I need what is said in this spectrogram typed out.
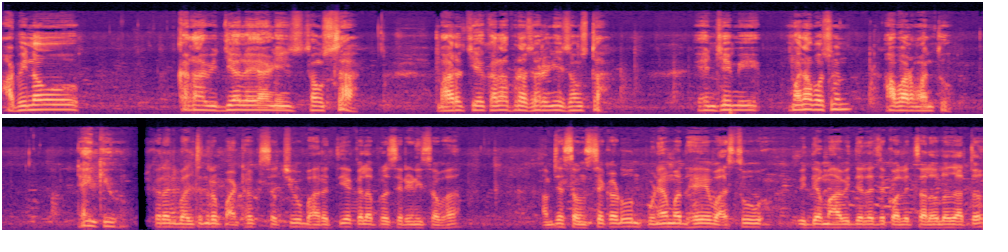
अभिनव कला विद्यालय आणि संस्था भारतीय कला प्रसारिणी संस्था. यांचे मी मनापासून आभार मानतो. थँक्यू पुष्कराज भालचंद्र पाठक सचिव भारतीय कला प्रसारिणी सभा. आमच्या संस्थेकडून पुण्यामध्ये वास्तू विद्या महाविद्यालयाचं कॉलेज चालवलं जातं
